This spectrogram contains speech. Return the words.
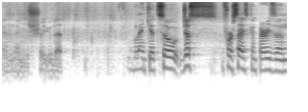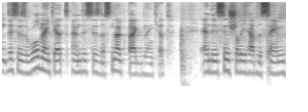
And let me show you that blanket. So just for size comparison, this is a wool blanket and this is the Snugpak blanket. And they essentially have the same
